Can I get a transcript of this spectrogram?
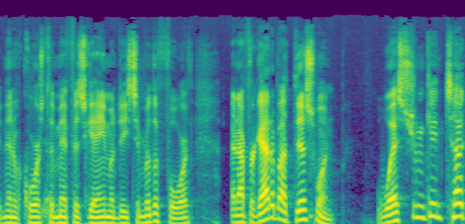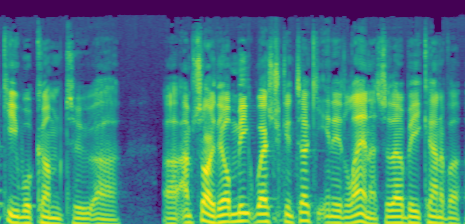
And then, of course, the Memphis game on December the 4th. And I forgot about this one. Western Kentucky will come to. Uh, uh, I'm sorry, they'll meet Western Kentucky in Atlanta, so that'll be kind of a,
